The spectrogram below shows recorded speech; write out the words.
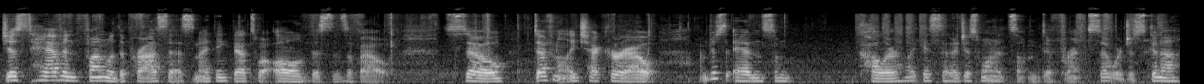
just having fun with the process. And I think that's what all of this is about. So definitely check her out. I'm just adding some color. Like I said, I just wanted something different. So we're just going to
